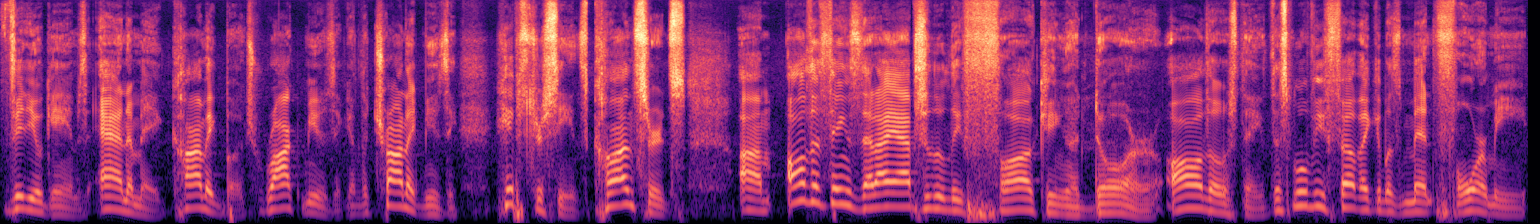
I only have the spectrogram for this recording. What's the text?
video games, anime, comic books, rock music, electronic music, hipster scenes, concerts, um, all the things that I absolutely fucking adore. All those things. This movie felt like it was meant for me.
